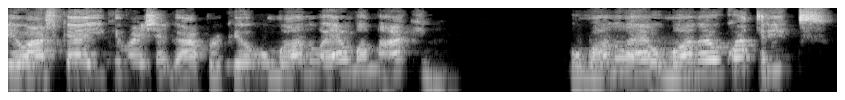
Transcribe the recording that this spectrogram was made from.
eu acho que é aí que vai chegar, porque o humano é uma máquina. Humano é, humano é o Quatrix.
